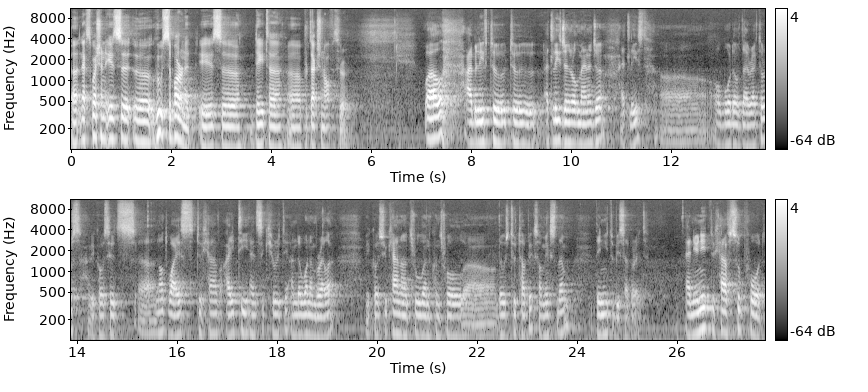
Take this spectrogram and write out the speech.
Uh, next question is, uh, uh, whose subordinate is uh, data uh, protection officer? Well, I believe to, to at least general manager, at least, uh, or board of directors because it's uh, not wise to have IT and security under one umbrella because you cannot rule and control uh, those two topics or mix them. They need to be separate. And you need to have support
